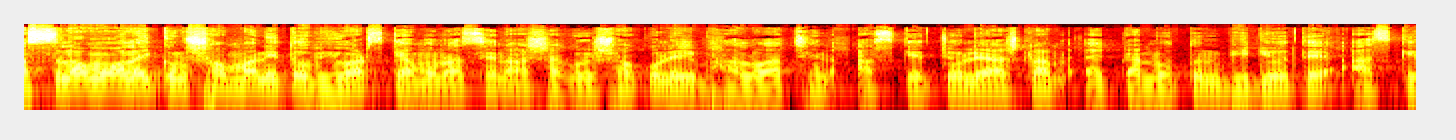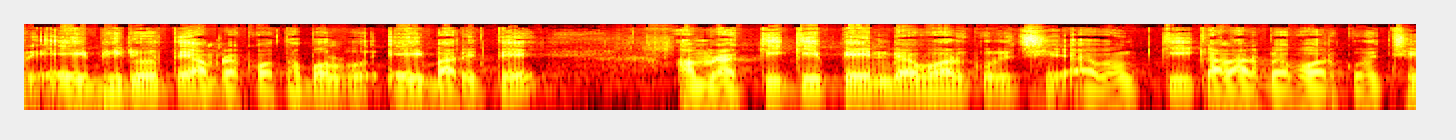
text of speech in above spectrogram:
আসসালামু আলাইকুম সম্মানিত ভিউয়ার্স, কেমন আছেন? আশা করি সকলেই ভালো আছেন। আজকে চলে আসলাম একটা নতুন ভিডিওতে। আজকের এই ভিডিওতে আমরা কথা বলব এই বাড়িতে আমরা কি কি পেন ব্যবহার করেছি এবং কি কালার ব্যবহার করেছি।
